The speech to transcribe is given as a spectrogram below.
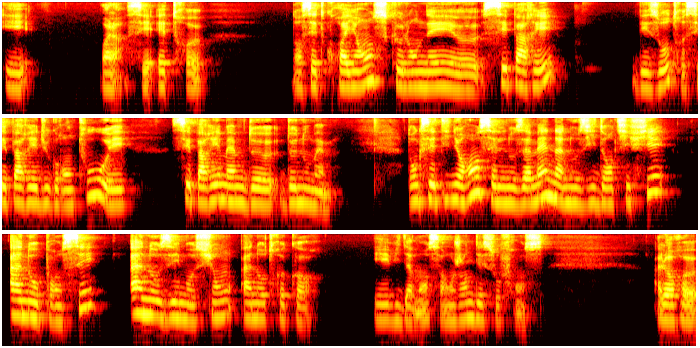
Et voilà, c'est être dans cette croyance que l'on est euh, séparé des autres, séparé du grand tout et séparé même de, de nous-mêmes. Donc cette ignorance, elle nous amène à nous identifier à nos pensées, à nos émotions, à notre corps. Et évidemment, ça engendre des souffrances. Alors, euh,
